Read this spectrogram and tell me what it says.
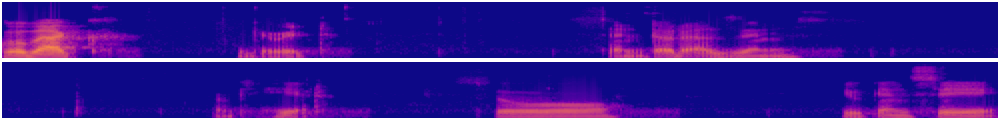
Go back. Give it Center as in okay here. So you can say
